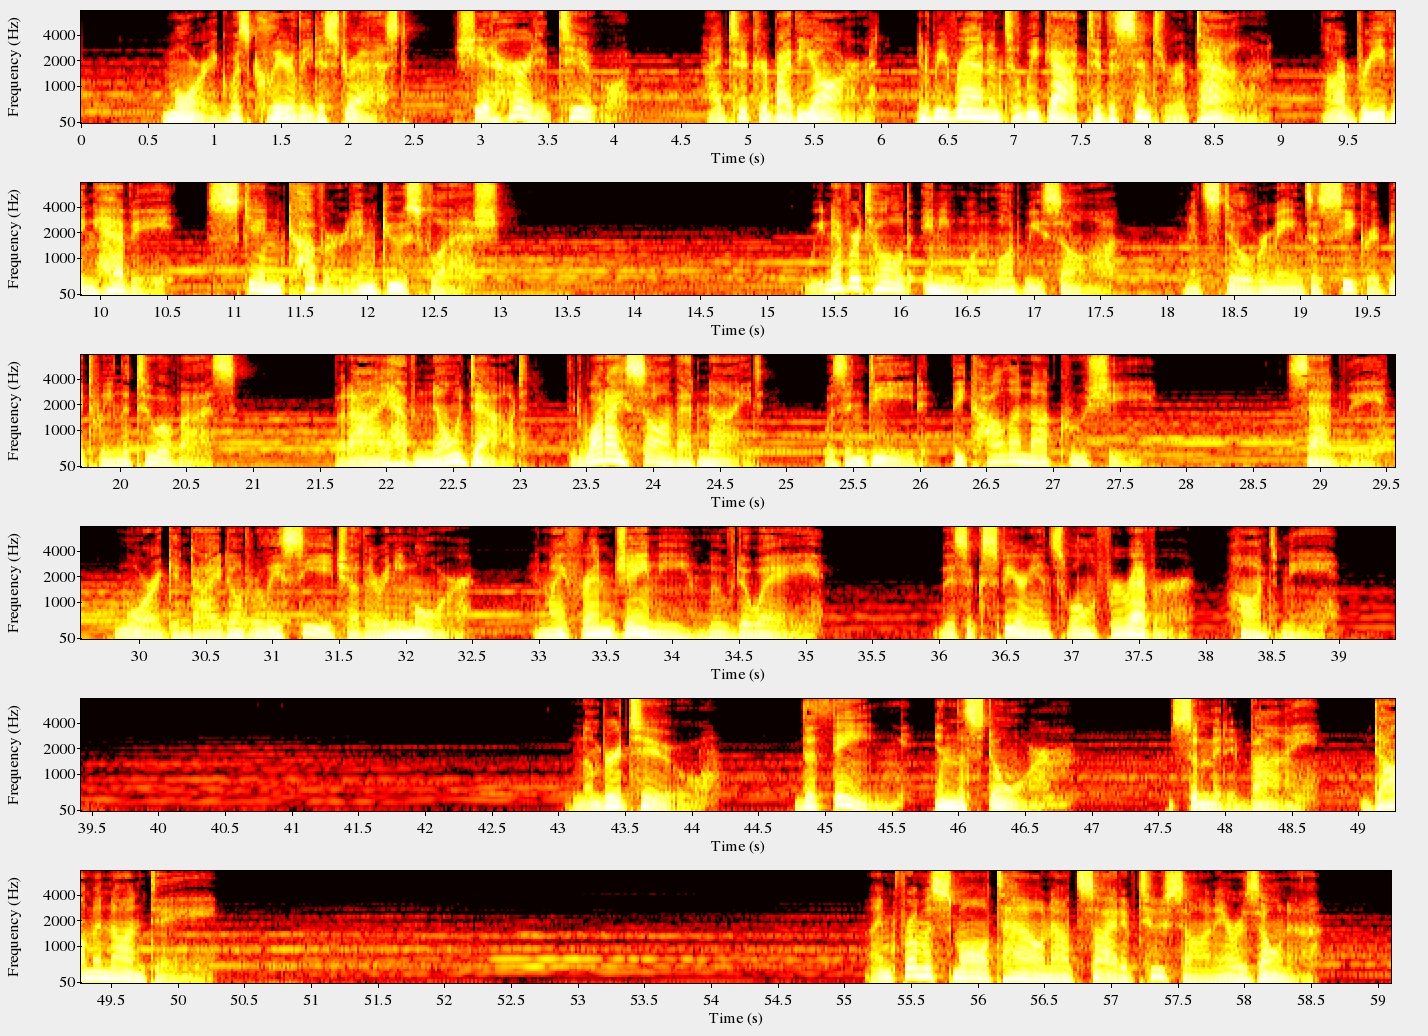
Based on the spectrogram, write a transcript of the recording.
Morrig was clearly distressed. She had heard it too. I took her by the arm, and we ran until we got to the center of town, our breathing heavy, skin covered in goose flesh. We never told anyone what we saw, and it still remains a secret between the two of us. But I have no doubt that what I saw that night was indeed the Kalanakushi. Sadly, Morrig and I don't really see each other anymore, and my friend Jamie moved away. This experience will forever haunt me. Number 2 The Thing in the Storm. Submitted by Dominante. I'm from a small town outside of Tucson, Arizona.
